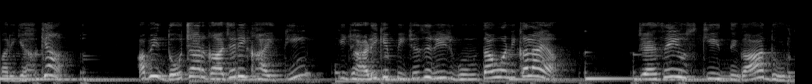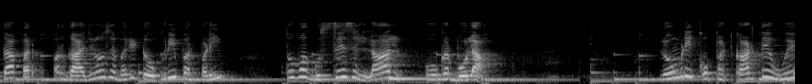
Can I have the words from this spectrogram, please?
पर यह क्या? अभी दो चार गाजर ही खाई थी कि झाड़ी के पीछे से रीछ घूमता हुआ निकल आया। जैसे ही उसकी निगाह धूरता पर और गाजरों से भरी टोकरी पर पड़ी तो वह गुस्से से लाल होकर बोला, लोमड़ी को फटकारते हुए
